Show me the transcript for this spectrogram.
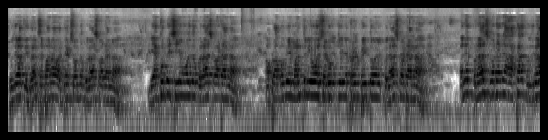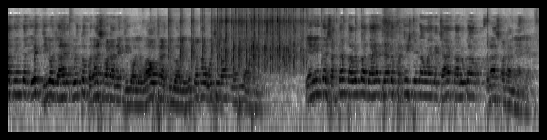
ગુજરાત વિધાનસભાના અધ્યક્ષ હો તો બનાસકાંઠાના. ડેપ્યુટી સીએમ હોય તો બનાસકાંઠાના. આપણા બબે મંત્રીઓ હોય સ્વરૂપજીને પ્રવીણભાઈ તો બનાસકાંઠાના. અને બનાસકાંઠાને આખા ગુજરાતની અંદર એક જિલ્લો જાહેર કર્યો તો બનાસકાંઠાને એક જિલ્લો આવ્યો વાવથરા જિલ્લો આવ્યો તો ઓછી વાત નથી આપણી. એની અંદર સત્તર તાલુકા જાહેર થયા તો પચીસ ટકામાં કે ચાર તાલુકા બનાસકાંઠાને આવ્યા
